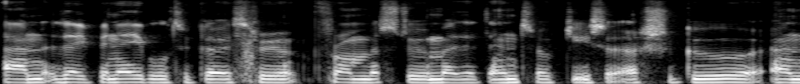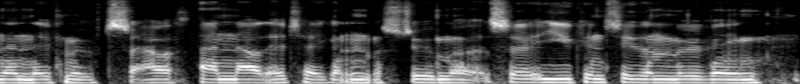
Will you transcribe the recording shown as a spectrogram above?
And they've been able to go through from Mastouma, they then took Jisr al-Shugur, and then they've moved south, and now they're taking Mastouma. So you can see them moving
